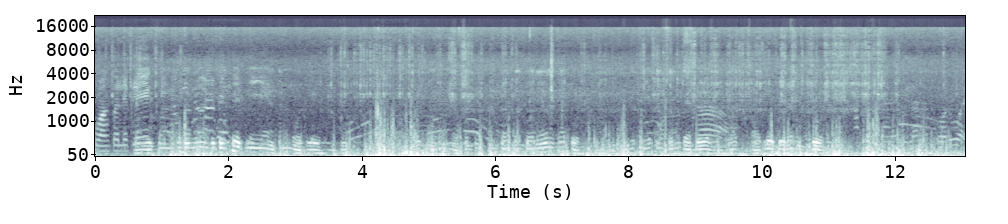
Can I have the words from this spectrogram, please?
กวางตัวเล็กกวางก็ดูว่าจะเป็นเพศเมียทั้งหมดเลยนะครับเป็นพวกพันตัวพันตัวแล้วนะครับผมอันนี้ตั้งสองแต่เดิมครับออกลูกไปแล้วหนึ่งตัวตัวด้วย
